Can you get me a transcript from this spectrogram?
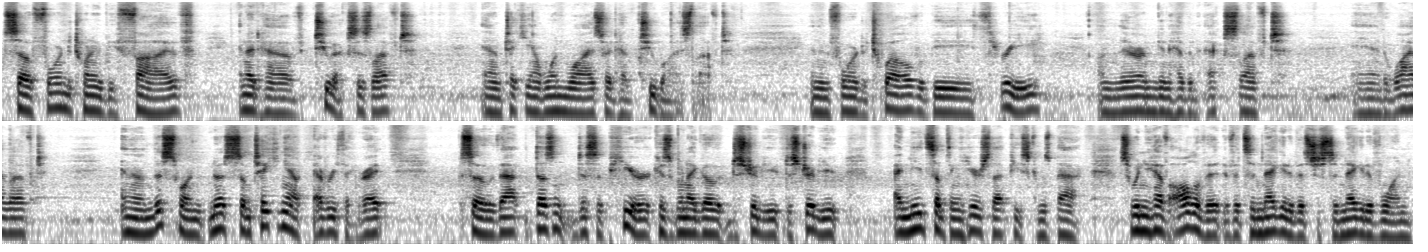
So 4 into 20 would be 5, and I'd have two x's left and I'm taking out one y, so I'd have two y's left. And then 4 to 12 would be 3. On there, I'm going to have an x left and a y left. And then this one, notice I'm taking out everything, right? So that doesn't disappear because when I go distribute, distribute, I need something here so that piece comes back. So when you have all of it, if it's a negative, it's just a negative one.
